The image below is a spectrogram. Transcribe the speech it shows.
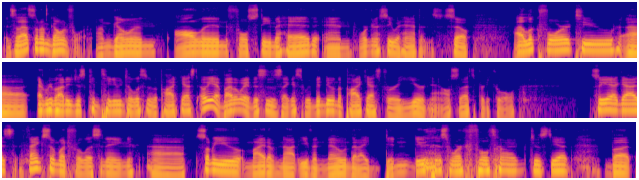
And so that's what I'm going for. I'm going all in, full steam ahead, and we're going to see what happens. So I look forward to uh, everybody just continuing to listen to the podcast. Oh, yeah, by the way, this is, I guess we've been doing the podcast for a year now, so that's pretty cool. so yeah, guys, thanks so much for listening. Uh, some of you might have not even known that I didn't do this work full time just yet, but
